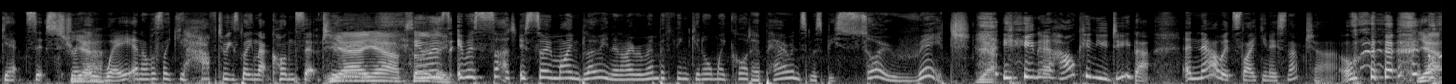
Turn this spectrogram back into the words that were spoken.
gets it straight Yeah. away, and I was like, you have to explain that concept to Yeah, me. yeah, It absolutely. It was, it was such, it's so mind blowing, and I remember thinking, oh my god, her parents must be so rich. Yeah. you know, how can you do that? And now it's like you know, Snapchat. Or yeah,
